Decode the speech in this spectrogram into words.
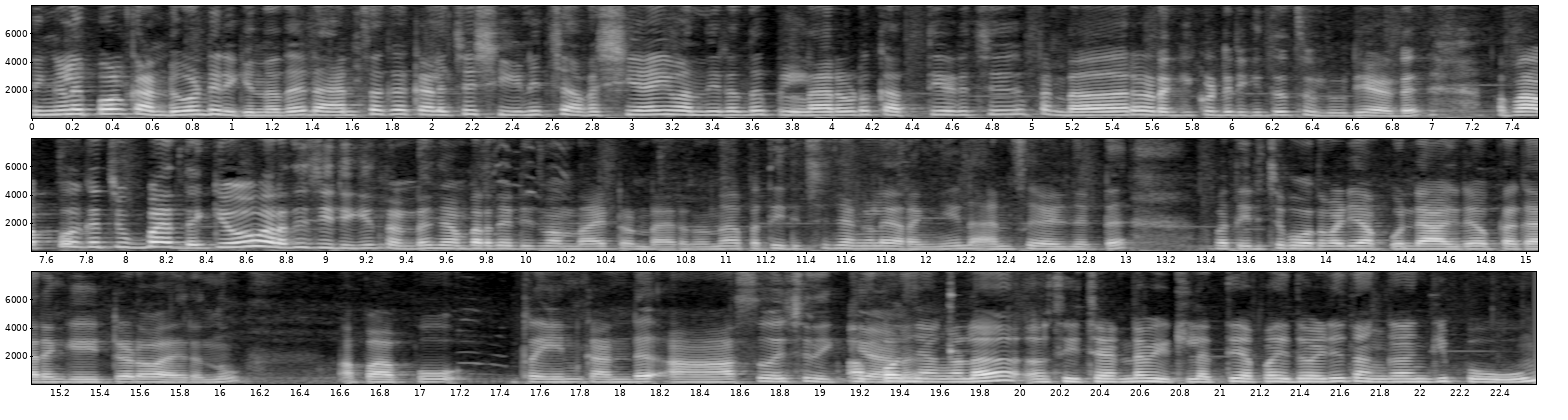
നിങ്ങളിപ്പോൾ കണ്ടുകൊണ്ടിരിക്കുന്നത് ഡാൻസൊക്കെ കളിച്ച് ക്ഷീണിച്ച് അവശയായി വന്നിരുന്ന് പിള്ളേരോട് കത്തിയടിച്ച് പണ്ടാരം അടക്കിക്കൊണ്ടിരിക്കുന്ന സുലൂരിയാണ് അപ്പോൾ ഒക്കെ ചുമ്മാ എന്തൊക്കെയോ പറഞ്ഞ് ചിരിക്കുന്നുണ്ട്. ഞാൻ പറഞ്ഞിട്ട് നന്നായിട്ടുണ്ടായിരുന്നെന്ന് അപ്പോൾ തിരിച്ച് ഞങ്ങൾ ഇറങ്ങി ഡാൻസ് കഴിഞ്ഞിട്ട് അപ്പോൾ തിരിച്ച് പോകുന്ന വഴി അപ്പൂന്റെ ആഗ്രഹപ്രകാരം ഗേറ്റടമായിരുന്നു അപ്പോൾ അപ്പു ട്രെയിൻ കണ്ട് ആസ്വദിച്ച് നിൽക്കുക അപ്പോൾ ഞങ്ങൾ സീച്ചേട്ടന്റെ വീട്ടിലെത്തി. അപ്പോൾ ഇതുവഴി തങ്കാങ്കി പോവും.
